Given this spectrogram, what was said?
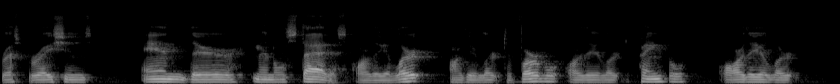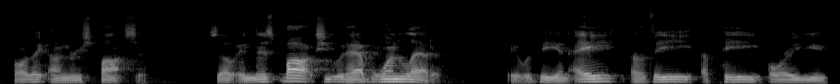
respirations, and their mental status. Are they alert? Are they alert to verbal? Are they alert to painful? Are they alert? Are they unresponsive? So in this box, you would have one letter. It would be an A, a V, a P, or a U.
